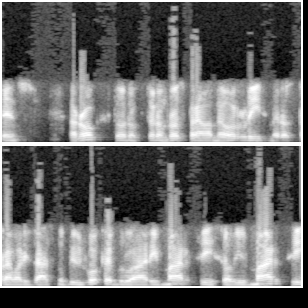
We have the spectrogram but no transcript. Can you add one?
ten rok, ktorom, ktorom rozprávame Orly, sme rozprávali zásnuby už vo februári, v marci, sovi v marci,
